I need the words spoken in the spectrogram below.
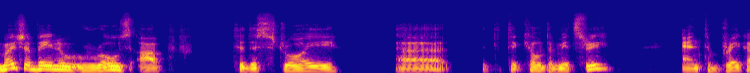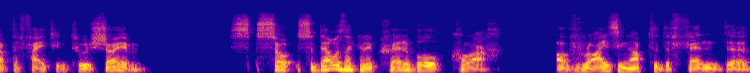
Moshe Rabbeinu rose up to destroy uh, to kill the Mitzri and to break up the fight into Shoim. So, so that was like an incredible koach of rising up to defend uh,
